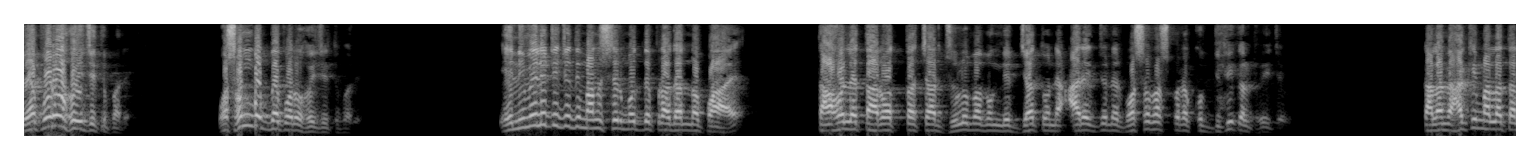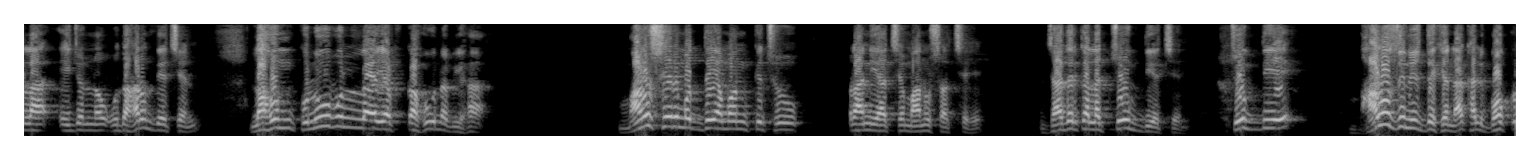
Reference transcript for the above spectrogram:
ব্যাপারও হয়ে যেতে পারে। অসম্ভব ব্যাপারও হয়ে যেতে পারে। অ্যানিমেলিটি যদি মানুষের মধ্যে প্রাধান্য পায়, তাহলে তার অত্যাচার, জুলুম এবং নির্যাতনে আরেকজনের বসবাস করা খুব ডিফিকাল্ট হয়ে যাবে। কালামে হাকিম আল্লাহ তালা এই জন্য উদাহরণ দিয়েছেন, লাহুম কুলুবুল্লাহ বিহা। মানুষের মধ্যে এমন কিছু প্রাণী আছে, মানুষ আছে, যাদেরকে আল্লাহ চোখ দিয়েছেন। চোখ দিয়ে ভালো জিনিস দেখে না, খালি বক্র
